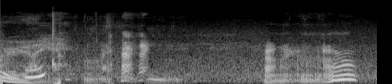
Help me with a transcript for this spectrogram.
All right.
